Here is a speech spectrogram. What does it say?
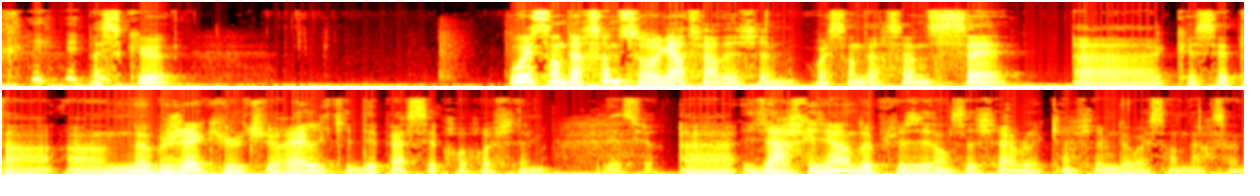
Parce que Wes Anderson se regarde faire des films. Wes Anderson sait euh, que c'est un, un objet culturel qui dépasse ses propres films. Bien sûr. Il n'y a rien de plus identifiable qu'un film de Wes Anderson.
